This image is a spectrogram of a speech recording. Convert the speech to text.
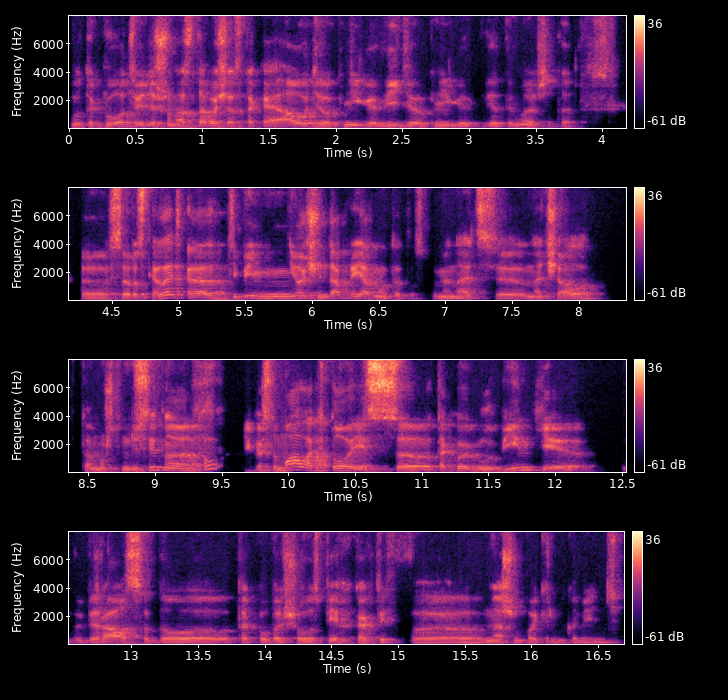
Ну так вот, видишь, у нас с тобой сейчас такая аудиокнига, видеокнига, где ты можешь это э, все рассказать. А тебе не очень, да, приятно вот это вспоминать э, начало? Потому что, ну, действительно, ну, мне кажется, мало кто из э, такой глубинки выбирался до такого большого успеха, как ты в, э, в нашем покерном комьюнити.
